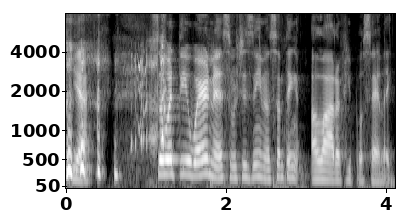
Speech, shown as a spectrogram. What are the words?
yeah. So with the awareness, which is, you know, something a lot of people say like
